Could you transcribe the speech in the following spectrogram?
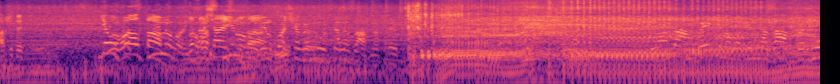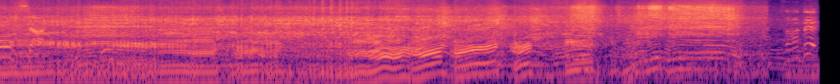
А що ти? Я упав там. Возвращаюсь туди. він хоче вернутися назад на трip. Його там викинуло, він назад вернувся. Заведи,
